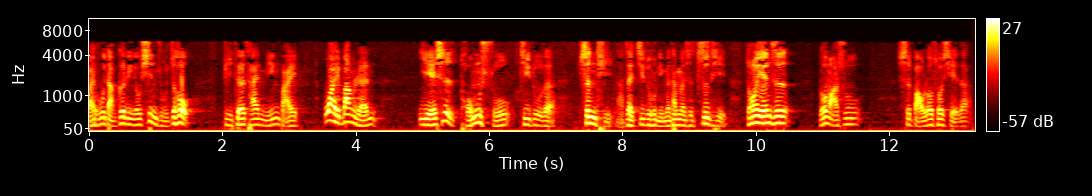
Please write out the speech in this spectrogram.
百夫长哥林流信主之后，彼得才明白外邦人。也是同属基督的身体啊，在基督里面他们是肢体。总而言之，罗马书是保罗所写的，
